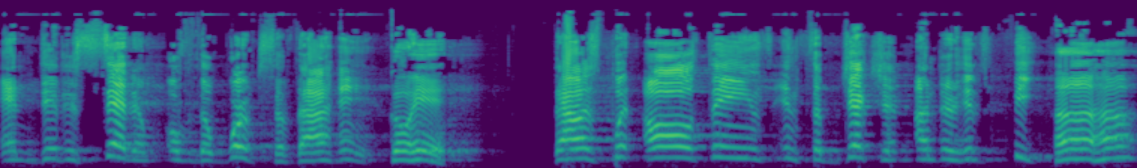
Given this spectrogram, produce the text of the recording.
and didst set him over the works of thy hand. Go ahead. Thou hast put all things in subjection under his feet. Uh huh.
